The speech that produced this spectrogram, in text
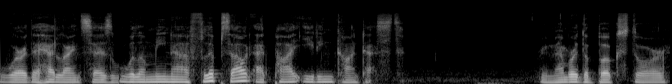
where the headline says Wilhelmina flips out at pie eating contest. Remember the bookstore?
